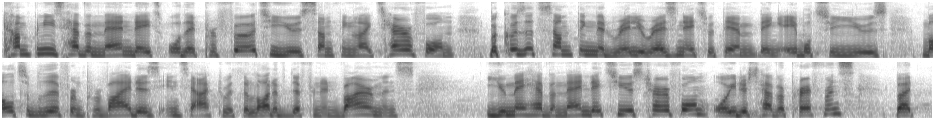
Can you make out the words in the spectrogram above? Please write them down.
companies have a mandate or they prefer to use something like Terraform because it's something that really resonates with them, being able to use multiple different providers, interact with a lot of different environments. You may have a mandate to use Terraform or you just have a preference, but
